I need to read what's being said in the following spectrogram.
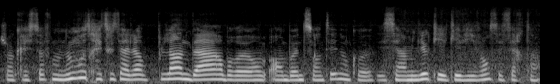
Jean-Christophe nous montrait tout à l'heure plein d'arbres en, en bonne santé. Donc c'est un milieu qui est, qui est vivant, c'est certain.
